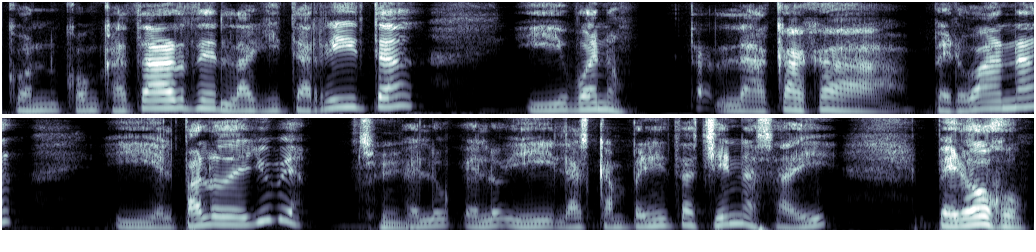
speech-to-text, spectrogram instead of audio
con, con catarde, la guitarrita y bueno, la caja peruana y el palo de lluvia Sí. el- el- y las campanitas chinas ahí. Pero ojo,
